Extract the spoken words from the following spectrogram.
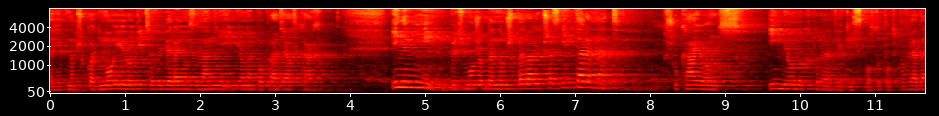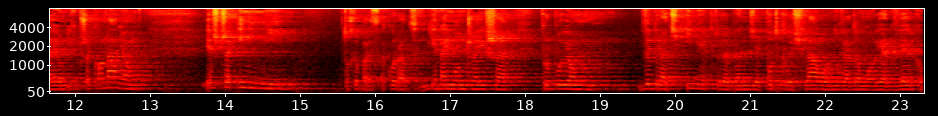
tak jak na przykład moi rodzice wybierając dla mnie imiona po pradziadkach. Inni być może będą szperali przez internet, szukając imion, które w jakiś sposób odpowiadają ich przekonaniom. Jeszcze inni, to chyba jest akurat nie najmądrzejsze, próbują wybrać imię, które będzie podkreślało nie wiadomo jak wielką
